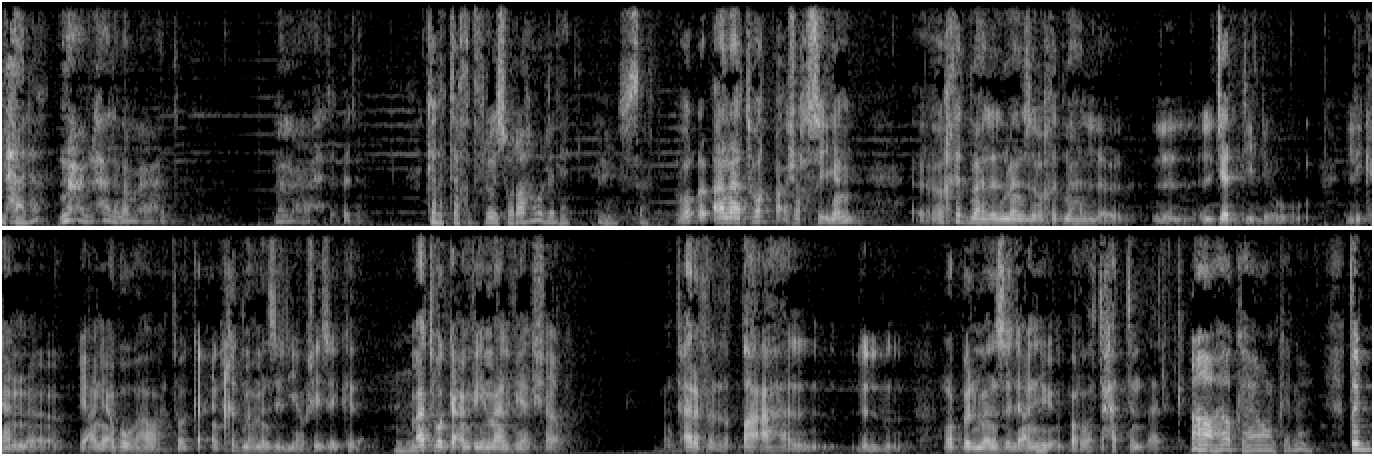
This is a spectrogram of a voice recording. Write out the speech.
لحالها نعم الحالة ما معها أحد. ما معها أحد ابدا. كانت تاخذ فلوس وراها ولا ليه؟ يعني إيش صار؟ أنا أتوقع شخصيا آه، خدمة للمنزل وخدمة لل- لل- للجدي اللي هو اللي كان آه، يعني أبوها وأتوقع يعني خدمة منزلية أو شيء زي كذا ما أتوقع إن فيه مال في هالشغلة أنت عارف الطاعة ال- لرب المنزل يعني برضه تحتم ذلك آه أوكي ممكن إيه. طيب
